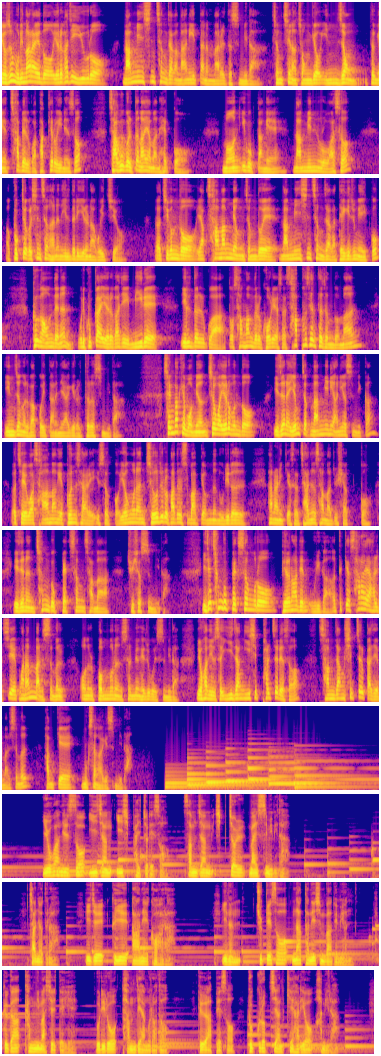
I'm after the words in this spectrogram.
요즘 우리나라에도 여러 가지 이유로 난민 신청자가 많이 있다는 말을 듣습니다. 정치나 종교, 인종 등의 차별과 박해로 인해서 자국을 떠나야만 했고 먼 이국 땅에 난민으로 와서 국적을 신청하는 일들이 일어나고 있지요. 지금도 약 4만 명 정도의 난민 신청자가 대기 중에 있고 그 가운데는 우리 국가의 여러 가지 미래 일들과 또 상황들을 고려해서 4% 정도만 인정을 받고 있다는 이야기를 들었습니다. 생각해 보면 저와 여러분도 이전에 영적 난민이 아니었습니까? 죄와 사망의 권세 아래 있었고 영원한 저주를 받을 수밖에 없는 우리를 하나님께서 자녀 삼아 주셨고 이제는 천국 백성 삼아 주셨습니다. 이제 천국 백성으로 변화된 우리가 어떻게 살아야 할지에 관한 말씀을 오늘 본문은 설명해 주고 있습니다. 요한일서 2장 28절에서 3장 10절까지의 말씀을 함께 묵상하겠습니다. 요한일서 2장 28절에서 3장 10절 말씀입니다. 자녀들아 이제 그의 안에 거하라 이는 주께서 나타내신 바 되면 그가 강림하실 때에 우리로 담대함을 얻어 그 앞에서 부끄럽지 않게 하려 함이라.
